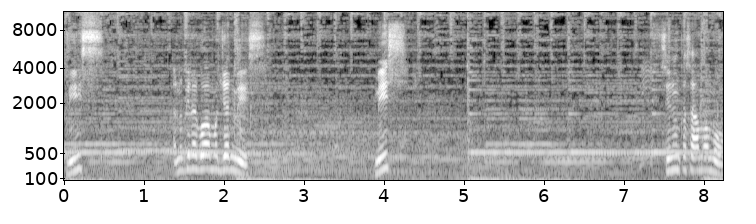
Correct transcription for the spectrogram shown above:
Miss? Anong ginagawa mo dyan, miss? Miss? Sinong kasama mo?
